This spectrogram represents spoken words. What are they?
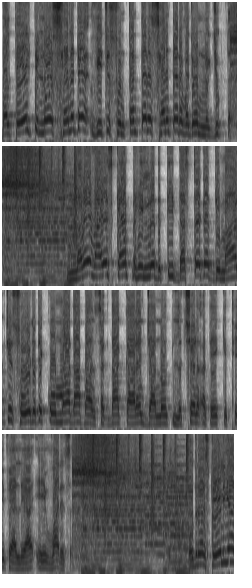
Baltej Dhillon senate ਵਿੱਚ ਸੁਤੰਤਰ ਸੈਨੇਟਰ ਵਜੋਂ ਨਿਯੁਕਤ। ਨਵੇਂ ਵਾਇਰਸ ਕੈਂਪ ਹਿੱਲ ਨੇ ਦਿੱਤੀ ਦਸਤਕ। ਦਿਮਾਗ 'ਚ ਸੋਜ ਅਤੇ ਕੋਮਾ ਦਾ ਬਣ ਸਕਦਾ ਕਾਰਨ ਜਾਣੋ ਲੱਛਣ ਅਤੇ ਕਿੱਥੇ ਫੈਲਿਆ ਇਹ ਵਾਇਰਸ। ਉਧਰ ਆਸਟ੍ਰੇਲੀਆ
